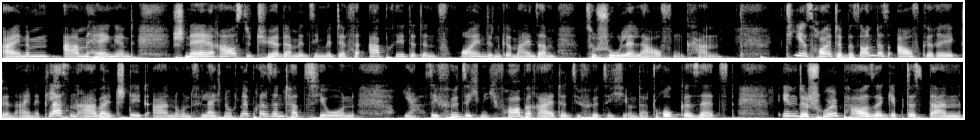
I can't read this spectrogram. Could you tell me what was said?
einem Arm hängend schnell raus die Tür, damit sie mit der verabredeten Freundin gemeinsam zur Schule laufen kann. Die ist heute besonders aufgeregt, denn eine Klassenarbeit steht an und vielleicht noch eine Präsentation. Ja, sie fühlt sich nicht vorbereitet, sie fühlt sich unter Druck gesetzt. In der Schulpause gibt es dann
